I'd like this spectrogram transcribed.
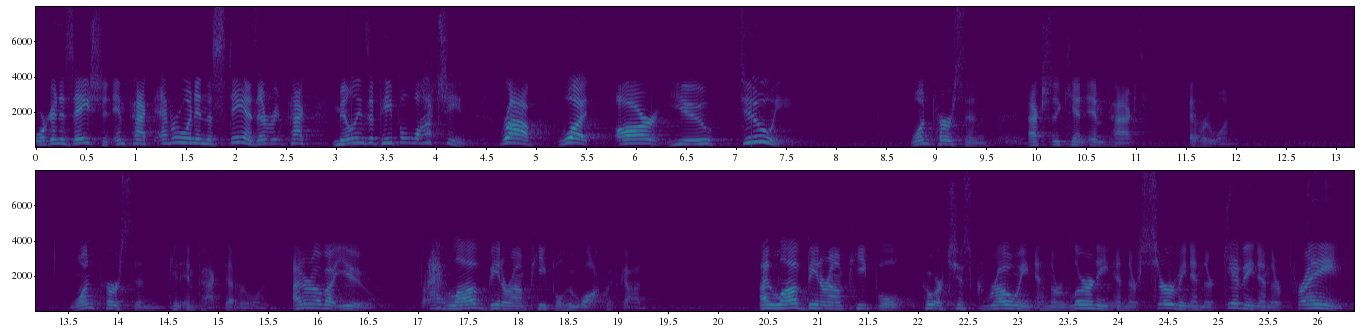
organization, impact everyone in the stands, impact millions of people watching. Rob, what are you doing? One person actually can impact everyone. One person can impact everyone. I don't know about you, but I love being around people who walk with God. I love being around people who are just growing and they're learning and they're serving and they're giving and they're praying.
